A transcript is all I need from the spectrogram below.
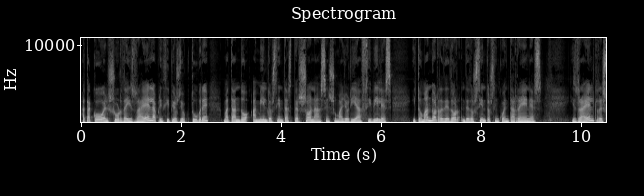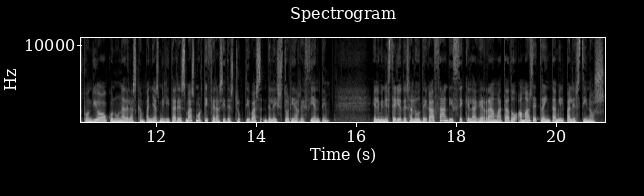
atacó el sur de Israel a principios de octubre, matando a 1.200 personas, en su mayoría civiles, y tomando alrededor de 250 rehenes. Israel respondió con una de las campañas militares más mortíferas y destructivas de la historia reciente. El Ministerio de Salud de Gaza dice que la guerra ha matado a más de 30.000 palestinos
